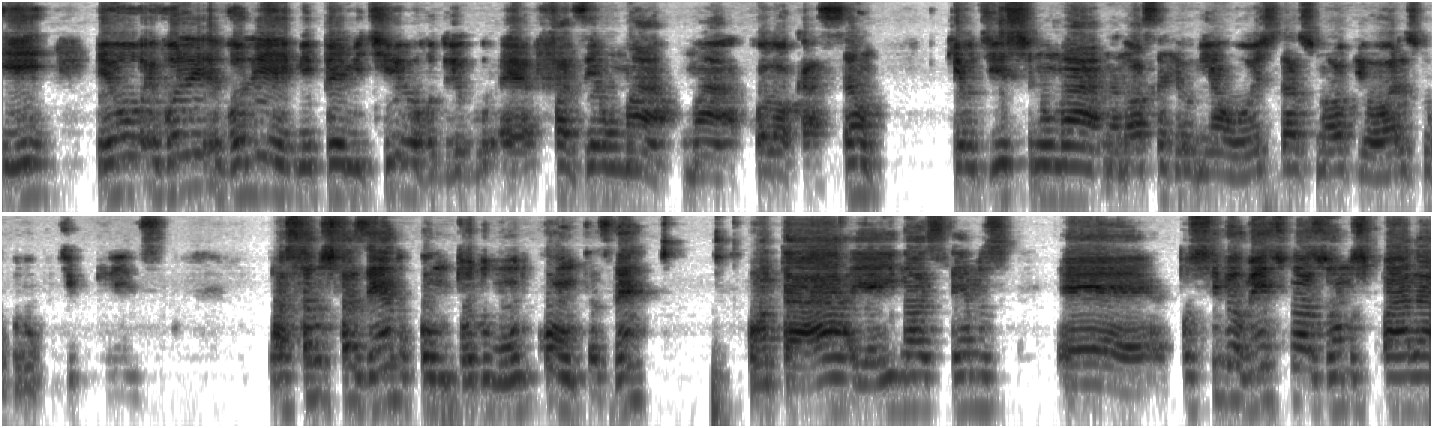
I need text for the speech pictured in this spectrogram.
e eu, eu vou, eu vou lhe, me permitir, Rodrigo, é, fazer uma, uma colocação que eu disse numa, na nossa reunião hoje, das nove horas, do grupo de crise. Nós estamos fazendo, como todo mundo, contas, né? Conta A, e aí nós temos é, possivelmente nós vamos para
